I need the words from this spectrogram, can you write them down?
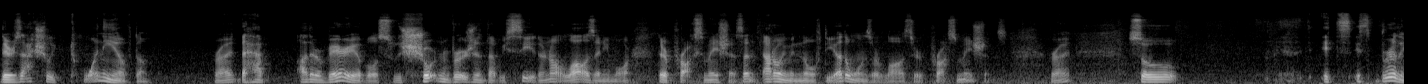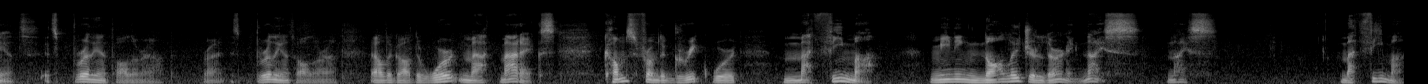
there's actually 20 of them right that have other variables. So the shortened versions that we see they're not laws anymore they're approximations. And i don't even know if the other ones are laws they're approximations right? So it's it's brilliant. It's brilliant all around right? It's brilliant all around. Elder god the word mathematics comes from the greek word mathema meaning knowledge or learning. Nice nice. Mathema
